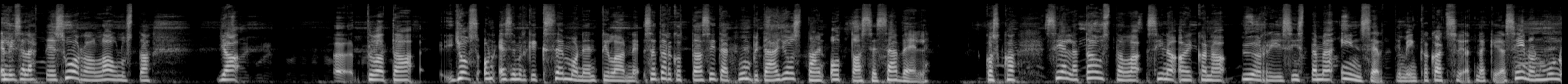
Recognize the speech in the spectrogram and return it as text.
Eli se lähtee suoraan laulusta ja ö, tuota, jos on esimerkiksi semmoinen tilanne, se tarkoittaa sitä, että mun pitää jostain ottaa se sävel. Koska siellä taustalla siinä aikana pyörii siis tämä insertti, minkä katsojat näkee. Ja siinä on mun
